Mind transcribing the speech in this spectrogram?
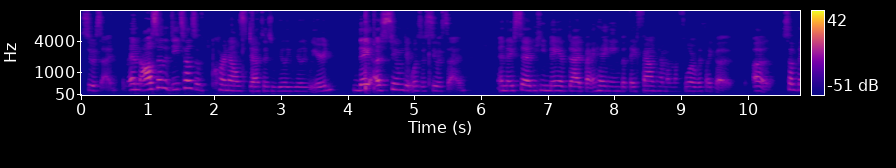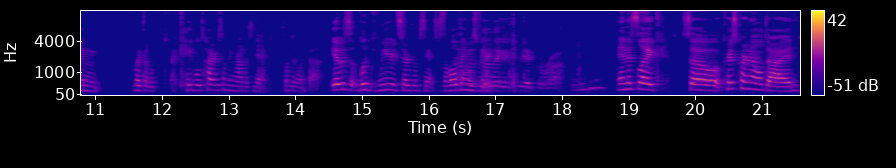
suicide. And also the details of Cornell's death is really really weird. They assumed it was a suicide. And they said he may have died by hanging, but they found him on the floor with like a, a something like a, a cable tie or something around his neck, something like that. It was like weird circumstances. The whole thing was Sounds weird. like it could be a garage. Mm-hmm. And it's like, so Chris Cornell died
